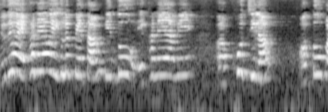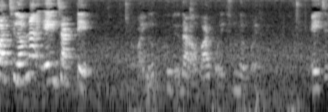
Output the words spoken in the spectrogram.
যদিও এখানেও এইগুলো পেতাম, কিন্তু এখানে আমি খুঁজছিলাম অত পাচ্ছিলাম না। এই চারটে। এগুলো খুঁজে, দাঁড়াও, বার করি, সুন্দর করে। এই যে,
